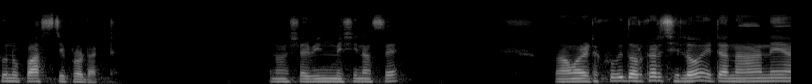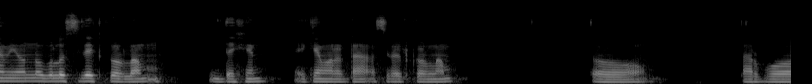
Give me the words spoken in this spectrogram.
কোনো পাঁচটি প্রোডাক্ট শেভিং মেশিন আছে। আমার এটা খুবই দরকার ছিল, এটা না আনে আমি অন্যগুলো সিলেক্ট করলাম। দেখেন, এই ক্যামেরাটা সিলেক্ট করলাম। তো তারপর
